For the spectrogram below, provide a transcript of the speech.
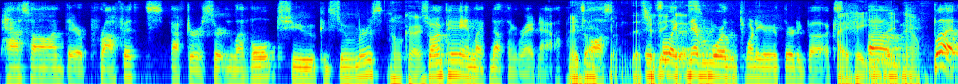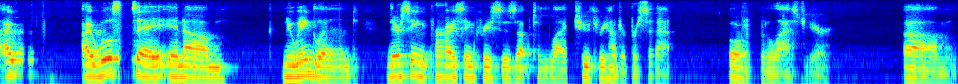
pass on their profits after a certain level to consumers. Okay. So I'm paying like nothing right now. It's awesome. It's ridiculous. like never more than 20 or 30 bucks. I hate you right Um, now. But I, I will say in um, New England, they're seeing price increases up to like two, 300% over the last year. Um,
